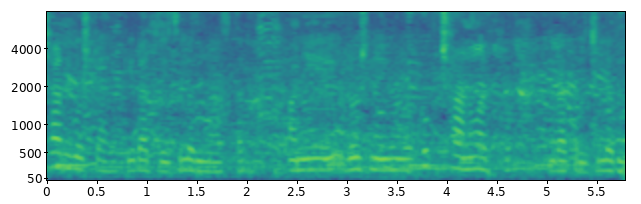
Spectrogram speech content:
छान गोष्ट आहे की रात्रीचे लग्न असतात. आणि रोषणाईमुळं खूप छान वाटतं रात्रीची लग्न.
